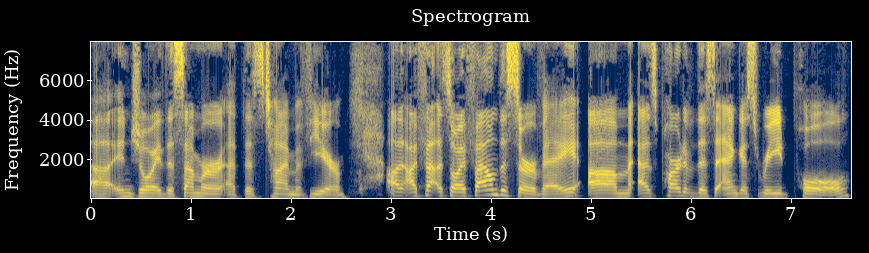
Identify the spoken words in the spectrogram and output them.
uh, enjoy the summer at this time of year. Uh, I fa- so I found the survey um, as part of this Angus Reid poll.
